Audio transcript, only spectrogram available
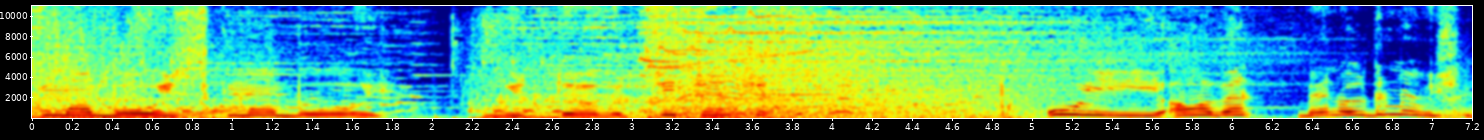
Skma boy, skma boy. With the teacher. Uy ama ben ben öldürmemişim.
